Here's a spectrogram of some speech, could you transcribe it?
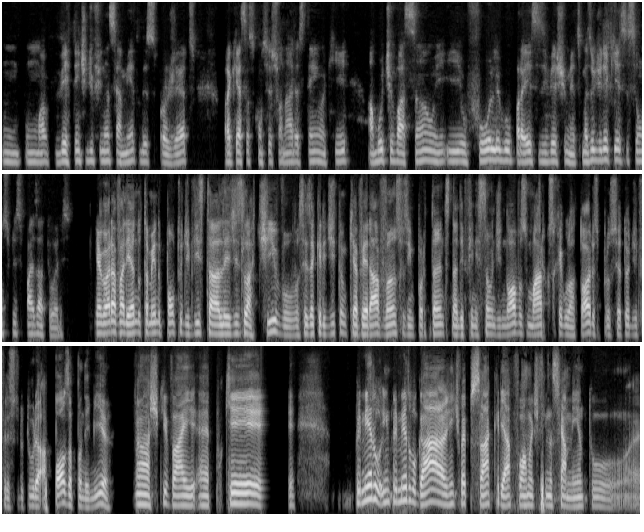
um, uma vertente de financiamento desses projetos, para que essas concessionárias tenham aqui a motivação e, e o fôlego para esses investimentos. Mas eu diria que esses são os principais atores. E agora, avaliando também do ponto de vista legislativo, vocês acreditam que haverá avanços importantes na definição de novos marcos regulatórios para o setor de infraestrutura após a pandemia? Acho que vai, é porque primeiro, em primeiro lugar, a gente vai precisar criar formas de financiamento é,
